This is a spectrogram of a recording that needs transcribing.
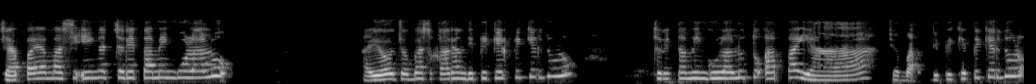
siapa yang masih ingat cerita minggu lalu? Ayo coba sekarang dipikir-pikir dulu. Cerita minggu lalu tuh apa ya? Coba dipikir-pikir dulu.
